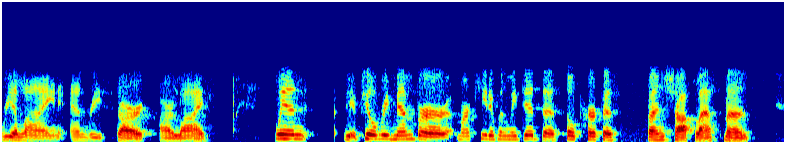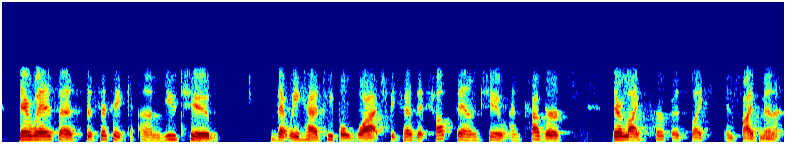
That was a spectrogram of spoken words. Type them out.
realign, and restart our life. When, if you'll remember, Marquita, when we did the Soul Purpose Fun Shop last month, there was a specific um, YouTube that we had people watch because it helped them to uncover their life purpose like in five minutes.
